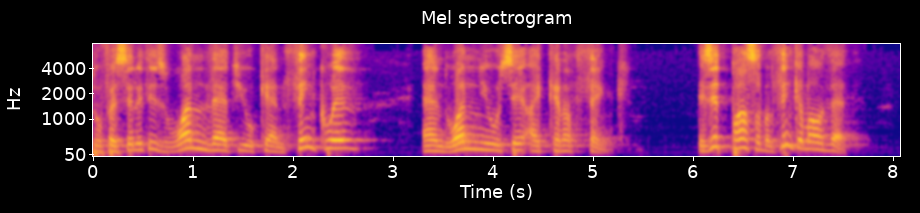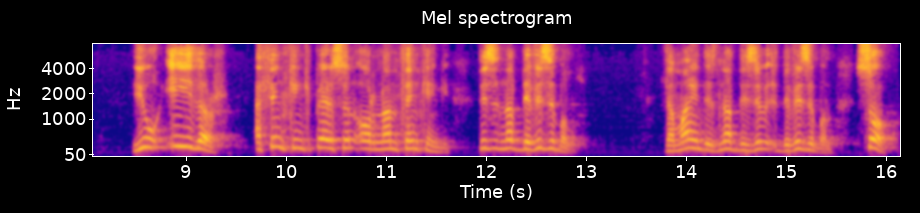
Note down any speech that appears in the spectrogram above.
two facilities, one that you can think with, and one you say, I cannot think. Is it possible? Think about that. You either a thinking person or non thinking. This is not divisible. The mind is not divisible. So,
